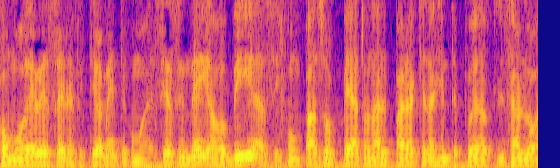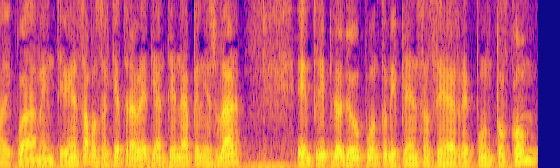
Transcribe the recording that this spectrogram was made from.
como debe ser efectivamente, como decía Sidney, a dos vías y con paso peatonal para que la gente pueda utilizarlo adecuadamente. Bien, estamos aquí a través de Antena Peninsular en www.miprensacr.com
